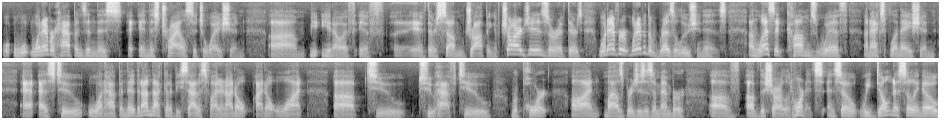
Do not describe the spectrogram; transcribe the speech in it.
whatever happens in this in this trial situation, um, you, you, know, if if uh, if there's some dropping of charges or if there's whatever whatever the resolution is, unless it comes with an explanation a, as to what happened there, then I'm not going to be satisfied, and I don't I don't want uh, to to have to report on Miles Bridges as a member of of the Charlotte Hornets. And so we don't necessarily know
